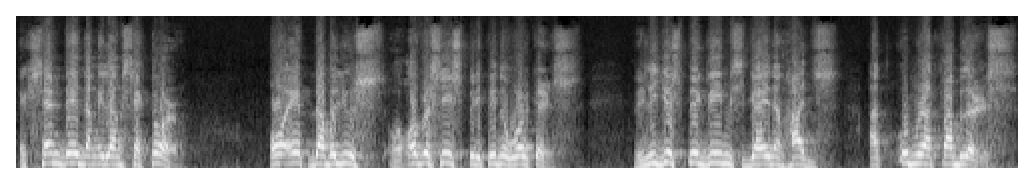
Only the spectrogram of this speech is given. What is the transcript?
exempted ang ilang sektor, OFWs o Overseas Filipino Workers, religious pilgrims gaya ng Hajj at Umrah travelers,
